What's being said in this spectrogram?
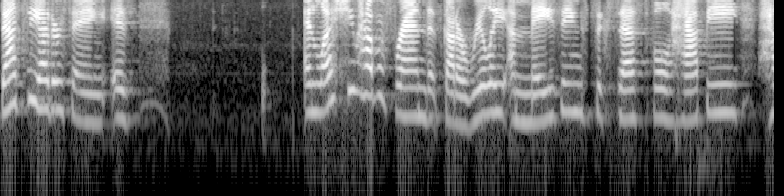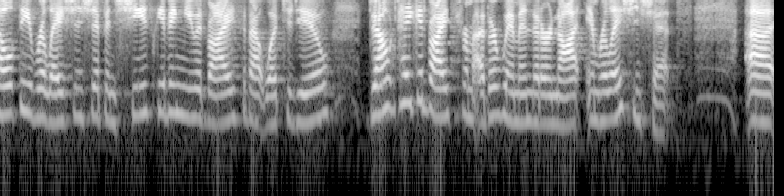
That's the other thing is unless you have a friend that's got a really amazing, successful, happy, healthy relationship and she's giving you advice about what to do, don't take advice from other women that are not in relationships. Uh,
